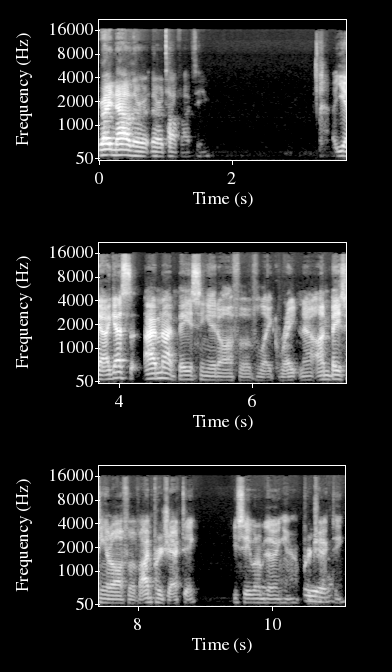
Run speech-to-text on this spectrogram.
right now they're they're a top five team. Yeah, I guess I'm not basing it off of like right now. I'm basing it off of I'm projecting. You see what I'm doing here? Projecting.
